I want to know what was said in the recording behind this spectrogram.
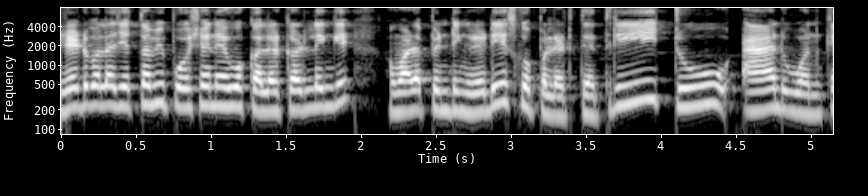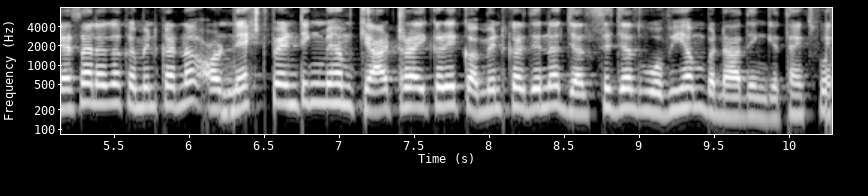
रेड वाला जितना भी पोर्शन है, वो कलर कर लेंगे। हमारा पेंटिंग रेडी है, इसको पलटते हैं। थ्री टू एंड वन कैसा लगा कमेंट करना? और नेक्स्ट पेंटिंग में हम क्या ट्राई करें कमेंट कर देना। जल्द से जल्द वो भी हम बना देंगे। थैंक्स फॉर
